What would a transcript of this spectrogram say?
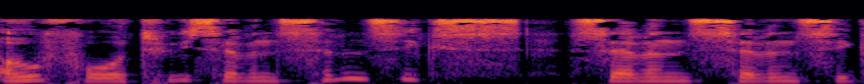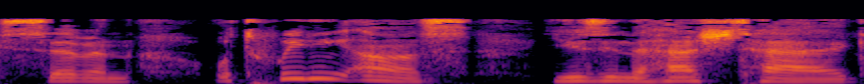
0427 or tweeting us using the hashtag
